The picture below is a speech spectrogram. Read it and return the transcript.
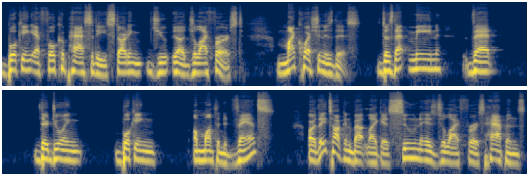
booking at full capacity starting Ju- uh, July 1st, my question is this. Does that mean that they're doing booking a month in advance? Are they talking about like as soon as July 1st happens,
